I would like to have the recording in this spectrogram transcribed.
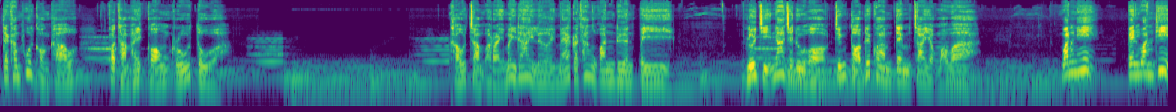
แต่คำพูดของเขาก็ทำให้กองรู้ตัว เขาจำอะไรไม่ได้เลยแม้กระทั่งวันเดือนปี ลุยจิน่าจะดูออกจึงตอบด้วยความเต็มใจออกมาว่า วันนี้เป็นวันที่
